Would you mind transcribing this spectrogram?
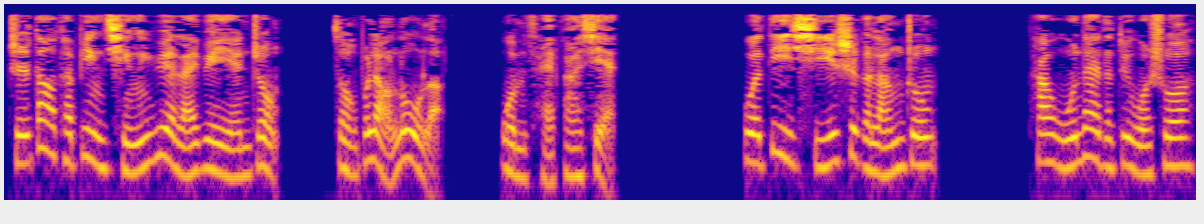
直到他病情越来越严重，走不了路了，我们才发现。我弟媳是个郎中，他无奈的对我说：“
